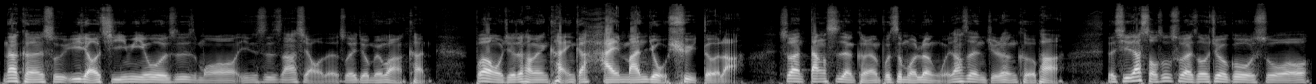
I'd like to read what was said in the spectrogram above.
那可能属于医疗机密或者是什么隐私啥小的，所以就没办法看。不然我觉得旁边看应该还蛮有趣的啦。虽然当事人可能不这么认为，当事人觉得很可怕。其实他手术出来之后，就有跟我说，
